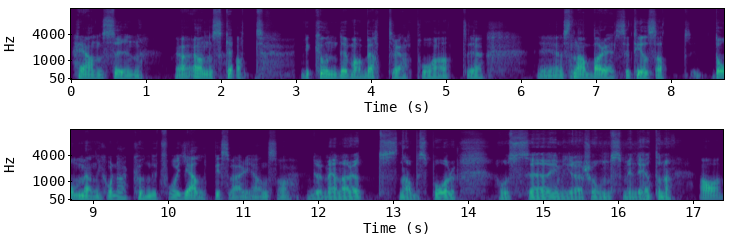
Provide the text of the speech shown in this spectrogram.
hänsyn. Jag önskar att vi kunde vara bättre på att eh, eh, snabbare se till så att de människorna kunde få hjälp i Sverige alltså. Du menar ett snabbspår hos eh, immigrationsmyndigheterna? Ja,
